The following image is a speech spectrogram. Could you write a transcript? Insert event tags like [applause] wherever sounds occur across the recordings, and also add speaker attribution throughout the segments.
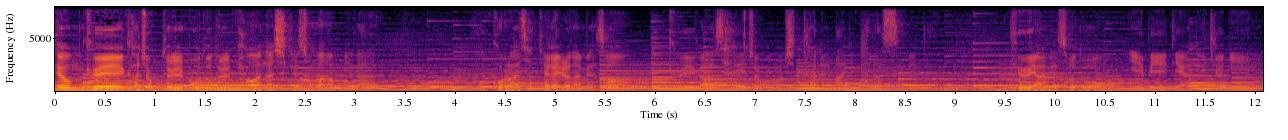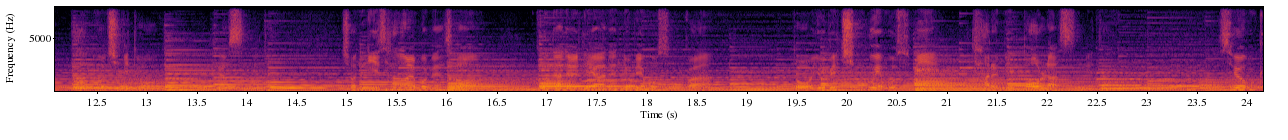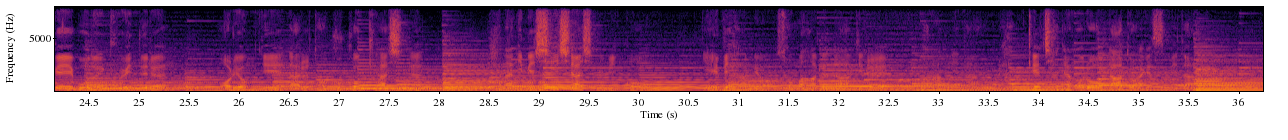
Speaker 1: 세움교회 가족들 모두들 평안하시길 소망합니다. 아, 코로나 사태가 일어나면서 교회가 사회적으로 지탄을 많이 받았습니다. 교회 안에서도 예배에 대한 의견이 나누어지기도 하였습니다. 저는 이 상황을 보면서 고난을 대하는 요배 모습과 또 요배 친구의 모습이 다름이 떠올랐습니다. 세움교회 모든 교인들은 어려움 뒤에 나를 더 굳건케 하시는 하나님의 신실하심을 믿고 예배하며 소망하며 나아가기를 바랍니다. 우리 함께 찬양으로 나아도록 하겠습니다.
